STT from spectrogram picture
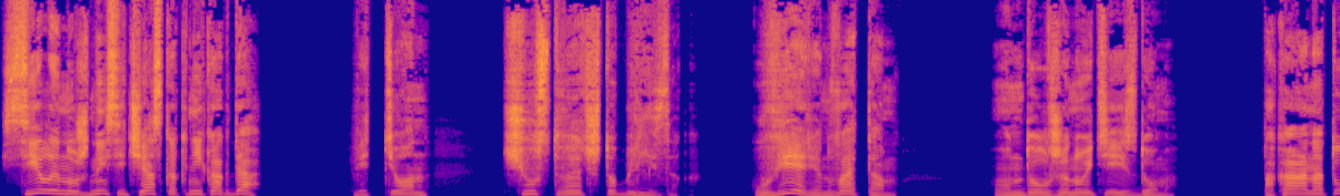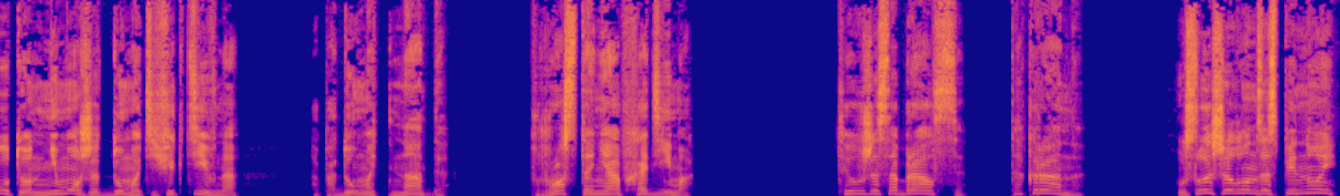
Силы нужны сейчас как никогда. Ведь он чувствует, что близок. Уверен в этом. Он должен уйти из дома. Пока она тут, он не может думать эффективно. А подумать надо. Просто необходимо. «Ты уже собрался? Так рано». Услышал он за спиной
